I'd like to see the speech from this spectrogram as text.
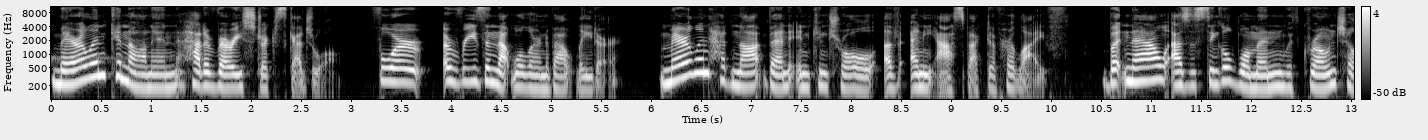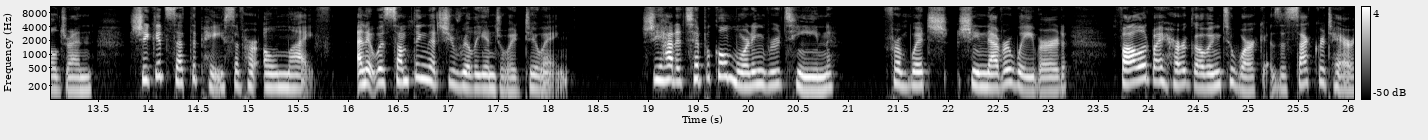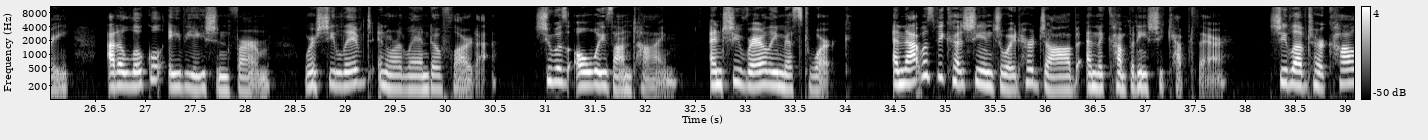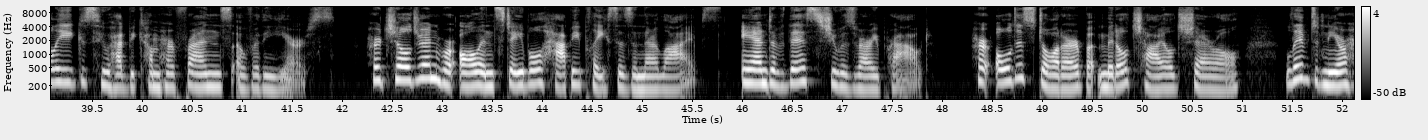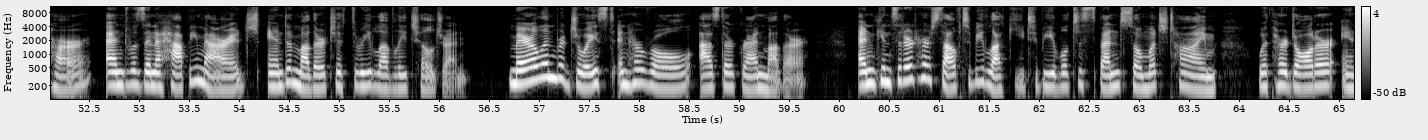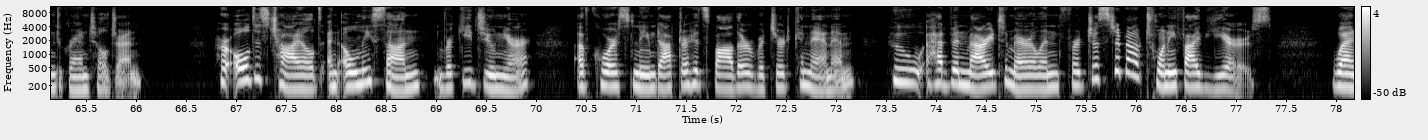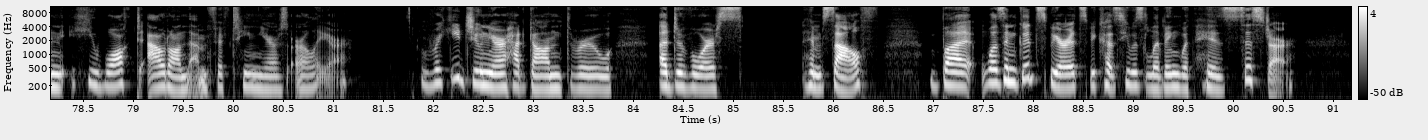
Marilyn Kananen had a very strict schedule for a reason that we'll learn about later. Marilyn had not been in control of any aspect of her life, but now, as a single woman with grown children, she could set the pace of her own life, and it was something that she really enjoyed doing. She had a typical morning routine from which she never wavered, followed by her going to work as a secretary at a local aviation firm where she lived in Orlando, Florida. She was always on time, and she rarely missed work. And that was because she enjoyed her job and the company she kept there. She loved her colleagues who had become her friends over the years. Her children were all in stable, happy places in their lives, and of this she was very proud. Her oldest daughter, but middle child, Cheryl, lived near her and was in a happy marriage and a mother to three lovely children. Marilyn rejoiced in her role as their grandmother and considered herself to be lucky to be able to spend so much time with her daughter and grandchildren. Her oldest child and only son, Ricky Jr., of course named after his father, Richard Kananen, who had been married to Marilyn for just about 25 years when he walked out on them 15 years earlier. Ricky Jr. had gone through a divorce himself, but was in good spirits because he was living with his sister,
